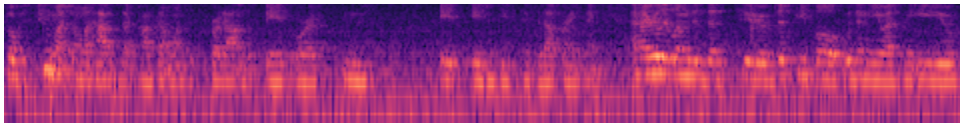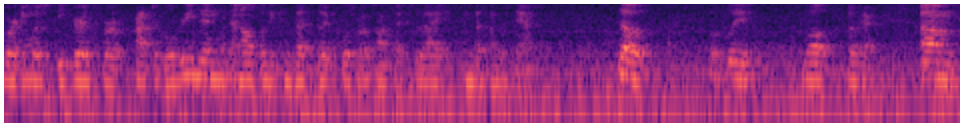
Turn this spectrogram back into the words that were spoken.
focus too much on what happened to that content once it's spread out into space, or if news agencies picked it up or anything. And I really limited this to just people within the US and the EU who are English speakers for practical reasons, and also because that's the cultural context that I can best understand. So, hopefully well, okay. Um,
